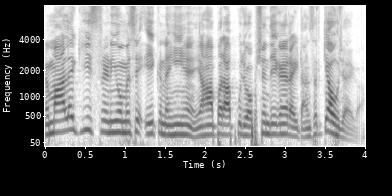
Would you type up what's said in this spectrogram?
हिमालय की श्रेणियों में से एक नहीं है। यहाँ पर आपको जो ऑप्शन दिए गए राइट आंसर क्या हो जाएगा?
